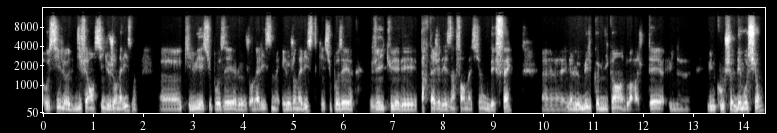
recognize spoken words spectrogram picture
aussi le différencie du journalisme, euh, qui lui est supposé, le journalisme et le journaliste, qui est supposé véhiculer des, partager des informations ou des faits. Euh, et bien, lui, le communicant, doit rajouter une, une couche d'émotion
